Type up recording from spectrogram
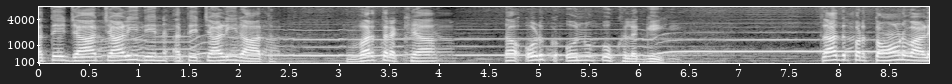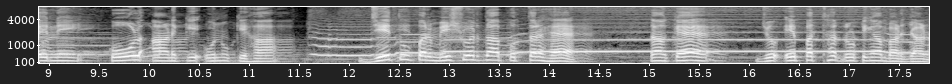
ਅਤੇ ਜਾ 40 ਦਿਨ ਅਤੇ 40 ਰਾਤ ਵਰਤ ਰੱਖਿਆ ਤਾਂ ਉੜਕ ਉਹਨੂੰ ਭੁੱਖ ਲੱਗੀ। ਤਦ ਪਰਤਾਉਣ ਵਾਲੇ ਨੇ ਕੋਲ ਆਣ ਕੇ ਉਹਨੂੰ ਕਿਹਾ, ਜੇ ਤੂੰ ਪਰਮੇਸ਼ਵਰ ਦਾ ਪੁੱਤਰ ਹੈ, ਤਾਂ ਕਹਿ ਜੋ ਇਹ ਪੱਥਰ ਰੋਟੀਆਂ ਬਣ ਜਾਣ।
